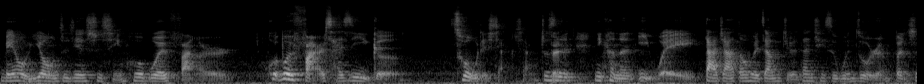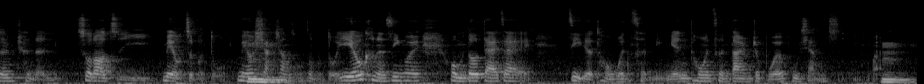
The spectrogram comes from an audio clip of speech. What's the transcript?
没有用这件事情，会不会反而会不会反而才是一个。错误的想象，就是你可能以为大家都会这样觉得，但其实文作人本身可能受到质疑没有这么多，没有想象中这么多，也有可能是因为我们都待在自己的同文层里面，同文层当然就不会互相质疑嘛。嗯，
